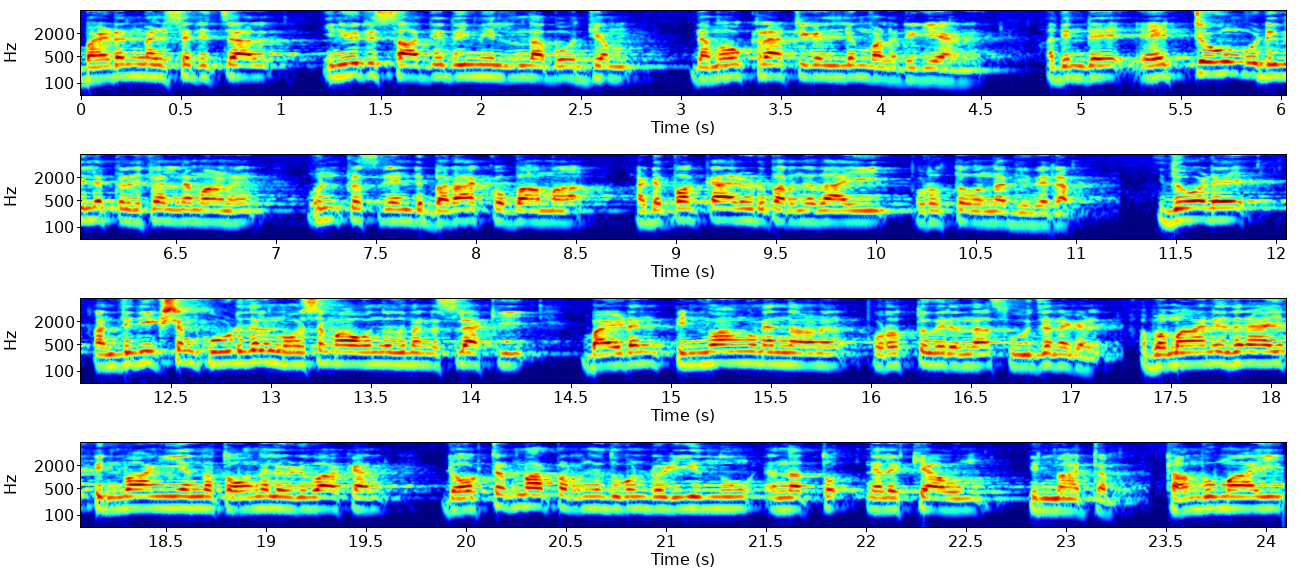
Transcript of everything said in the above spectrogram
ബൈഡൻ മത്സരിച്ചാൽ ഇനിയൊരു സാധ്യതയുമില്ലെന്ന ബോധ്യം ഡെമോക്രാറ്റുകളിലും വളരുകയാണ്. അതിന്റെ ഏറ്റവും ഒടുവിലെ പ്രതിഫലനമാണ് മുൻ പ്രസിഡന്റ് ബറാക് ഒബാമ അടുപ്പക്കാരോട് പറഞ്ഞതായി പുറത്തുവന്ന വിവരം. ഇതോടെ അന്തരീക്ഷം കൂടുതൽ മോശമാവുന്നത് മനസ്സിലാക്കി ബൈഡൻ പിൻവാങ്ങുമെന്നാണ് പുറത്തുവരുന്ന സൂചനകൾ. അപമാനിതനായി പിൻവാങ്ങിയെന്ന തോന്നൽ ഒഴിവാക്കാൻ ഡോക്ടർമാർ പറഞ്ഞതുകൊണ്ടൊഴിയുന്നു എന്ന നിലയ്ക്കാവും പിന്മാറ്റം ട്രംപുമായി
